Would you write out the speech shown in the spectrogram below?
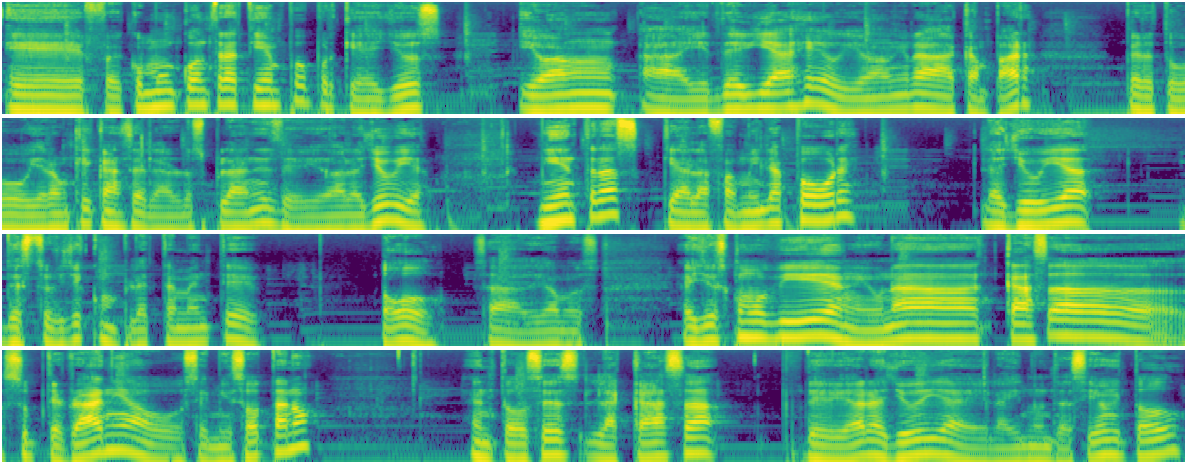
eh, fue como un contratiempo porque ellos iban a ir de viaje o iban a acampar, pero tuvieron que cancelar los planes debido a la lluvia. Mientras que a la familia pobre, la lluvia destruye completamente todo. O sea, digamos, ellos como viven en una casa subterránea o semisótano, entonces la casa, debido a la lluvia, y la inundación y todo,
